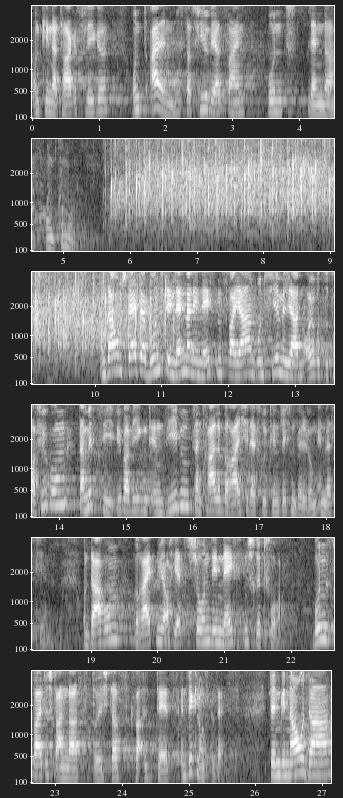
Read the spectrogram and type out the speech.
und Kindertagespflege. Und allen muss das viel wert sein, Bund, Länder und Kommunen. Und darum stellt der Bund den Ländern in den nächsten zwei Jahren rund 4 Milliarden Euro zur Verfügung, damit sie überwiegend in sieben zentrale Bereiche der frühkindlichen Bildung investieren. Und darum bereiten wir auch jetzt schon den nächsten Schritt vor bundesweite Standards durch das Qualitätsentwicklungsgesetz. Denn genau da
